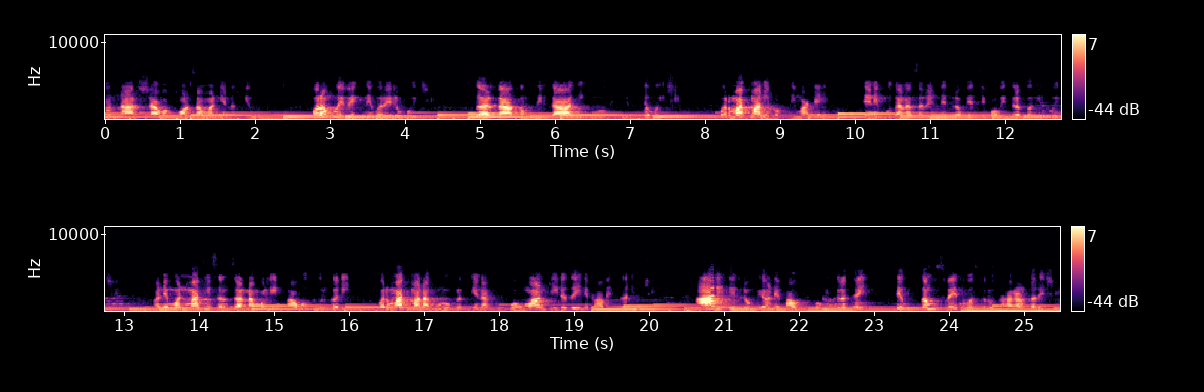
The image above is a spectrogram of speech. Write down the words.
કરનાર શ્રાવક પણ સામાન્ય નથી હોતો. પરમ વિવેકને વરેલું હોય છે. ઉદારતા, ગંભીરતા આદિ ગુણોથી યુક્ત હોય છે. પરમાત્માની ભક્તિ માટે તેણે પોતાના શરીરને દ્રવ્યથી પવિત્ર કર્યું હોય છે. અને મનમાંથી સંસારના મલિન ભાવો દૂર કરી પરમાત્માના ગુણો પ્રત્યેના બહુમાનથી હૃદયને ભાવિત કર્યું છે. આ રીતે દ્રવ્ય અને ભાવથી પવિત્ર થઈ તે ઉત્તમ શ્વેત વસ્ત્રો ધારણ કરે છે.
